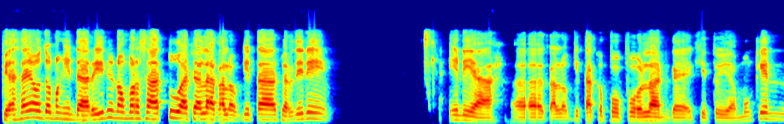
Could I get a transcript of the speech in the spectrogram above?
biasanya untuk menghindari ini nomor satu adalah kalau kita berarti ini ini ya uh, kalau kita kebobolan kayak gitu ya mungkin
